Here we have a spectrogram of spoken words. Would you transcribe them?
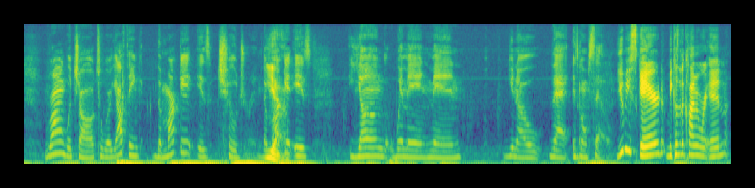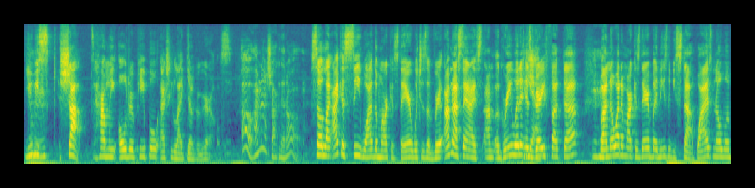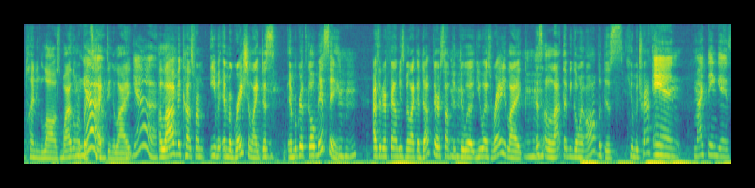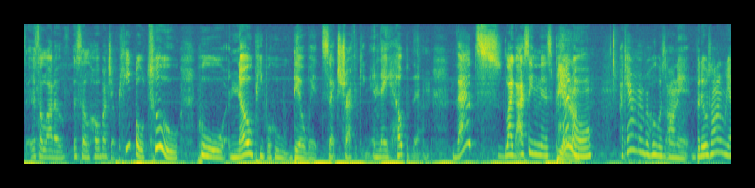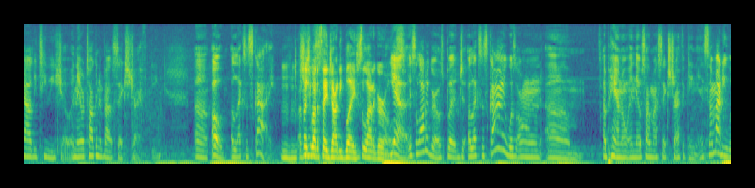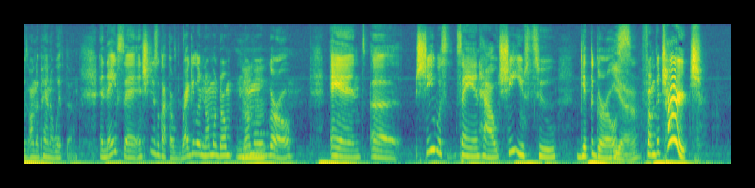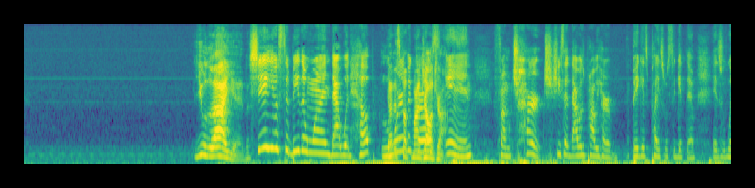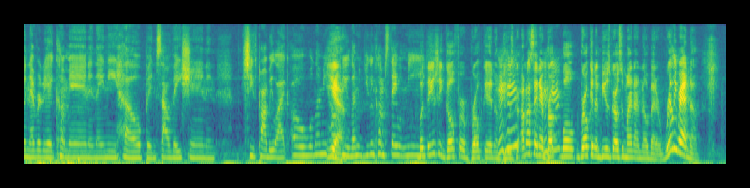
wrong with y'all to where y'all think the market is children? The Yeah. market is young women, men, you know, that is gonna sell. You be scared because of the climate we're in. You be Mhm. s- shocked how many older people actually like younger girls. Oh, I'm not shocked at all. So like I could see why the market's there, which is a very I'm not saying I, I'm agreeing with it. It's Yeah. very fucked up, Mhm. but I know why the market's there, but it needs to be stopped. Why is no one planning laws? Why is no one Yeah. protecting? Like Yeah. a lot of it comes from even immigration. Like just immigrants go missing hmm after their family's been like abducted or something Mhm. through a U.S. raid. Like Mhm. there's a lot that be going on with this human trafficking. And my thing is, it's a lot of, it's a whole bunch of people too who know people who deal with sex trafficking and they help them. That's like I seen this Yeah. panel. I can't remember who was on it, but it was on a reality TV show, and they were talking about sex trafficking. Um, oh, Alexa Sky. hmm I She thought you were about to say Johnny Blaze. It's a lot of girls. Yeah, it's a lot of girls, but J- Alexa Sky was on um, a panel and they was talking about sex trafficking, and somebody was on the panel with them, and they said, and she just looked like a regular normal normal Mhm. girl, and uh, she was saying how she used to get the girls Yeah. from the church. You lying. She used to be the one that would help lure That the girls in from church. She said that was probably her biggest place was to get them. Is whenever they come in and they need help and salvation, and she's probably like, "Oh, well, let me help Yeah. you. Let me. You can come stay with me." But they usually go for broken, abused. Mhm. Girl. I'm not saying they're broke. Mhm. Well, broken, abused girls who might not know better. Really random.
